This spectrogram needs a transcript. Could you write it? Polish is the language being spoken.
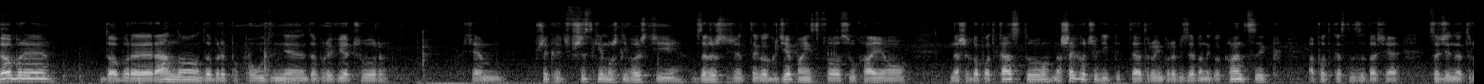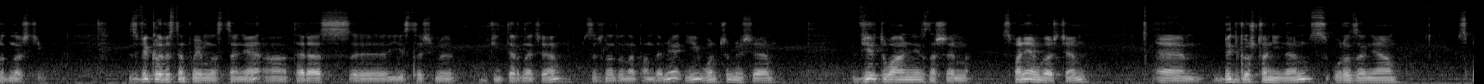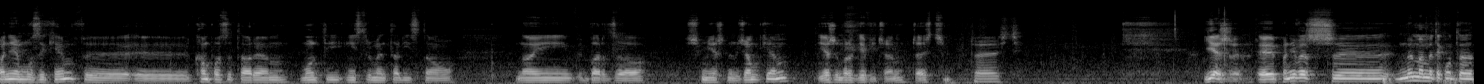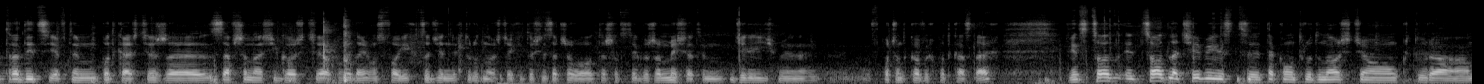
Dobry, dobre rano, dobre popołudnie, dobry wieczór. Chciałem przykryć wszystkie możliwości, w zależności od tego, gdzie Państwo słuchają naszego podcastu, naszego, czyli Teatru Improwizowanego Klancyk, a podcast nazywa się Codzienne Trudności. Zwykle występujemy na scenie, a teraz y, jesteśmy w internecie ze względu na pandemię i łączymy się wirtualnie z naszym wspaniałym gościem, e, bydgoszczaninem z urodzenia, wspaniałym muzykiem, y, y, kompozytorem, multiinstrumentalistą, no i bardzo śmiesznym ziomkiem, Jerzym Rogiewiczem. Cześć. Cześć. Jerzy, y, ponieważ my mamy taką tra- tradycję w tym podcaście, że zawsze nasi goście opowiadają o swoich codziennych trudnościach i to się zaczęło też od tego, że my się tym dzieliliśmy w początkowych podcastach. Więc co, co dla Ciebie jest taką trudnością, która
